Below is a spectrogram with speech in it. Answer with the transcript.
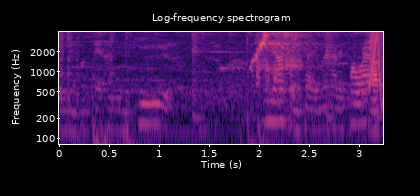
มเนี่ยมันเป็นอันหนึ่งที่ที่น่าสนใจมากเลยเพราะว่า ครับ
